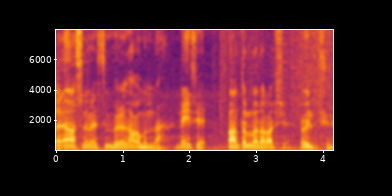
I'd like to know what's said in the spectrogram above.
belasını versin böyle takımında. Neyse Panther'lara karşı öyle düşünün.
